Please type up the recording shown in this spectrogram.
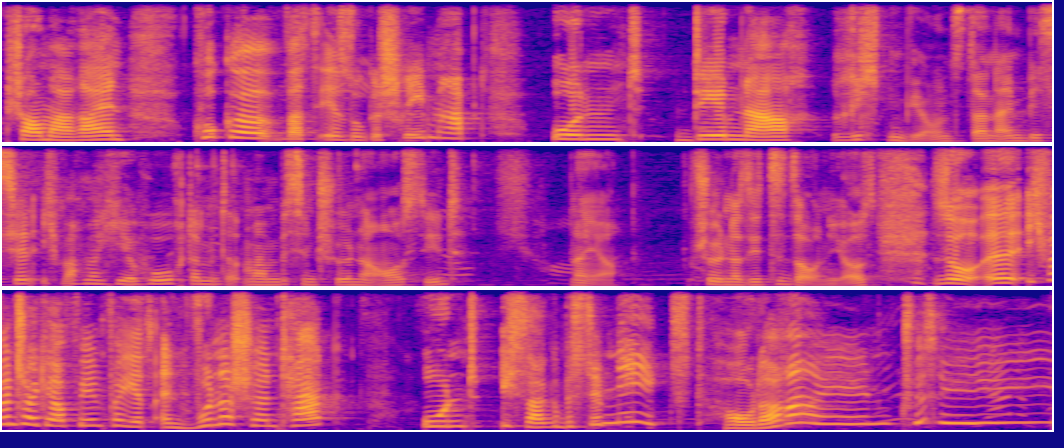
Schau mal rein, gucke, was ihr so geschrieben habt und demnach richten wir uns dann ein bisschen. Ich mache mal hier hoch, damit das mal ein bisschen schöner aussieht. Naja, schöner sieht es jetzt auch nicht aus. So, äh, ich wünsche euch auf jeden Fall jetzt einen wunderschönen Tag und ich sage bis demnächst. Hau da rein. Tschüssi.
